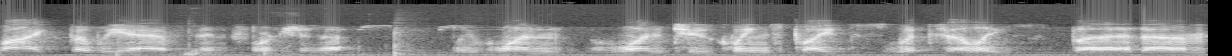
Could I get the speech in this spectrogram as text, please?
liked, but we have been fortunate. We've won won two Queen's Plates with fillies, but um,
